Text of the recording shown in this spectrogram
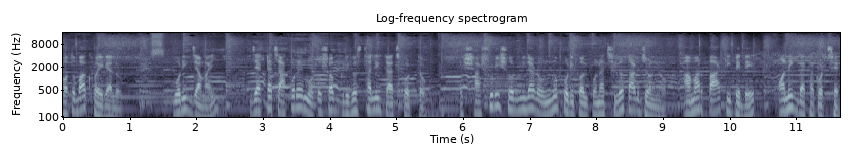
হতবাক হয়ে গেল। গরিব জামাই, যে একটা চাকরের মতো সব গৃহস্থালির কাজ করত। শাশুড়ি শর্মিলার অন্য পরিকল্পনা ছিল তার জন্য। আমার পা টিপে দে, অনেক ব্যথা করছে।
